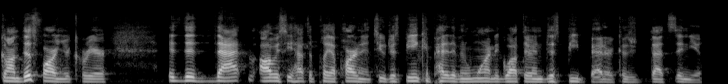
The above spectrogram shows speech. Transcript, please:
gone this far in your career. It, did that obviously have to play a part in it too? Just being competitive and wanting to go out there and just be better because that's in you.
